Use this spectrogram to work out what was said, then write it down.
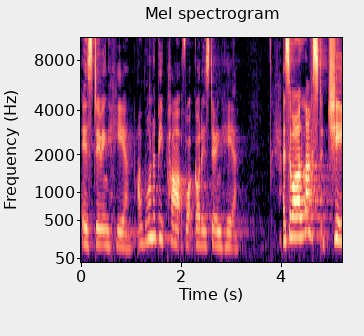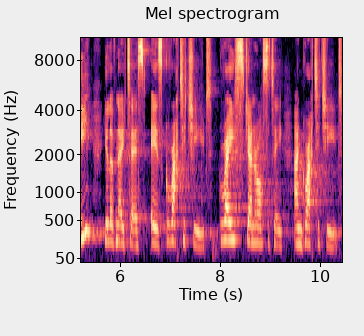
is doing here. I want to be part of what God is doing here. And so our last G, you'll have noticed, is gratitude grace, generosity, and gratitude.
